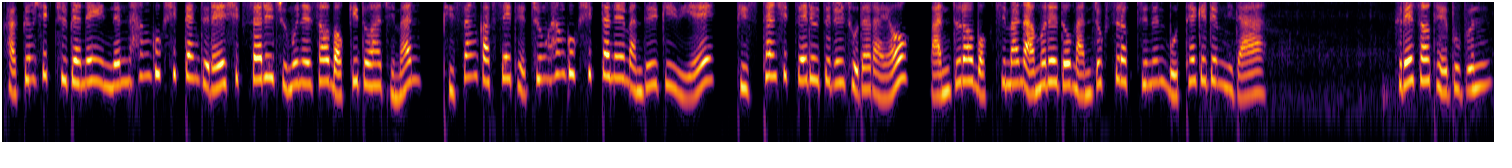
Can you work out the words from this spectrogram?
가끔씩 주변에 있는 한국 식당들의 식사를 주문해서 먹기도 하지만 비싼 값에 대충 한국 식단을 만들기 위해 비슷한 식재료들을 조달하여 만들어 먹지만 아무래도 만족스럽지는 못하게 됩니다. 그래서 대부분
